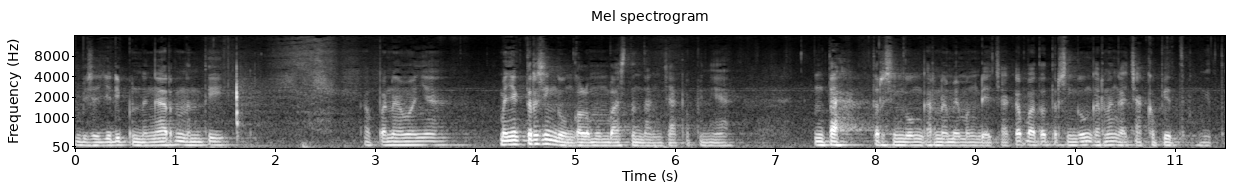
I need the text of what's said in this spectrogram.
bisa jadi pendengar nanti apa namanya? Banyak tersinggung kalau membahas tentang cakep ini ya. Entah tersinggung karena memang dia cakep atau tersinggung karena nggak cakep itu gitu.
